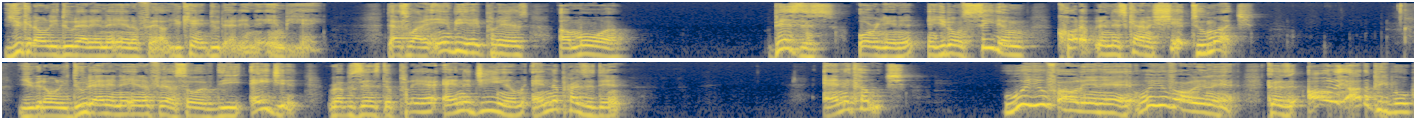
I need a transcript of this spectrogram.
You can only do that in the NFL. You can't do that in the NBA. That's why the NBA players are more business oriented and you don't see them caught up in this kind of shit too much. You can only do that in the NFL. So if the agent represents the player and the GM and the president and the coach, where you fall in at? Where you fall in at? Because all the other people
